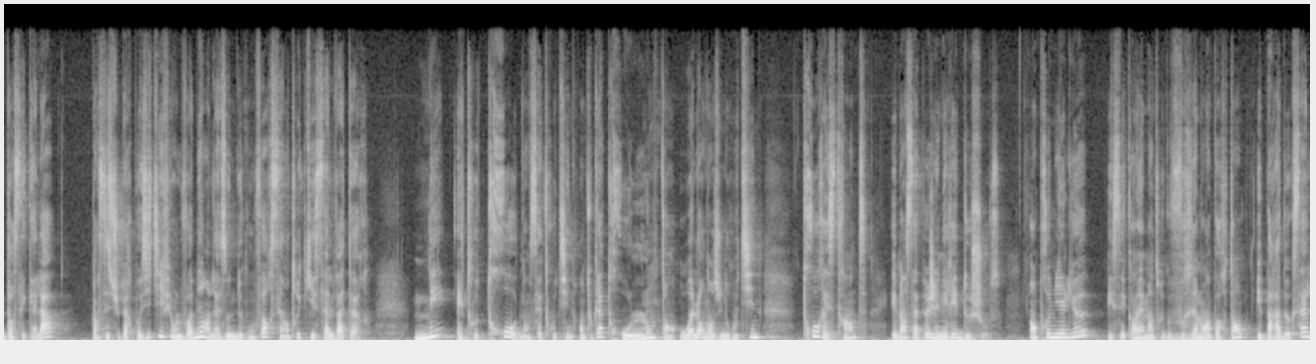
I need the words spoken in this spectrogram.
Dans ces cas-là, ben c'est super positif, et on le voit bien, la zone de confort, c'est un truc qui est salvateur. Mais être trop dans cette routine, en tout cas trop longtemps, ou alors dans une routine trop restreinte, eh ben ça peut générer deux choses. En premier lieu, et c'est quand même un truc vraiment important et paradoxal,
